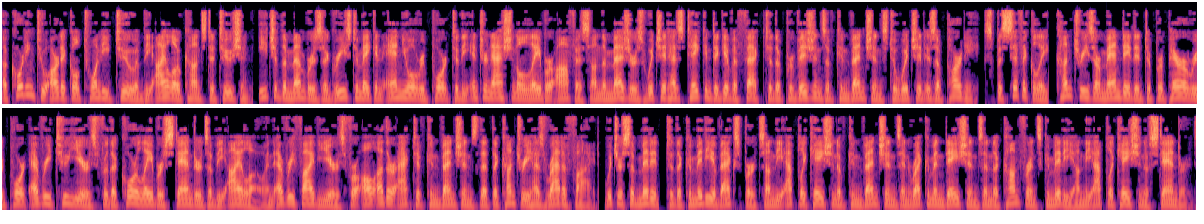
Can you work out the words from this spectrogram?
According to Article 22 of the ILO Constitution, each of the members agrees to make an annual report to the International Labour Office on the measures which it has taken to give effect to the provisions of conventions to which it is a party. Specifically, countries are mandated to prepare a report every two years for the core labour standards of the ILO and every five years for all other active conventions that the country has ratified, which are submitted, to the Committee of Experts on the Application of Conventions and Recommendations and the Conference Committee on the Application of Standards.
